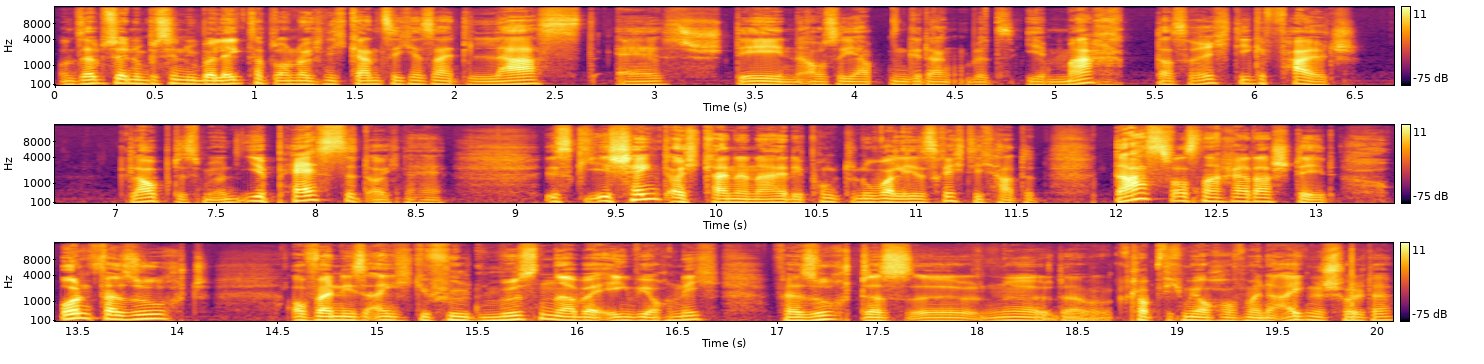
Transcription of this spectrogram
und selbst wenn ihr ein bisschen überlegt habt und euch nicht ganz sicher seid, lasst es stehen. Außer ihr habt einen Gedankenblitz. Ihr macht das Richtige falsch. Glaubt es mir. Und ihr pestet euch nachher. Es, ihr schenkt euch keine nachher die Punkte, nur weil ihr es richtig hattet. Das, was nachher da steht. Und versucht, auch wenn die es eigentlich gefühlt müssen, aber irgendwie auch nicht, versucht das, äh, ne, da klopfe ich mir auch auf meine eigene Schulter,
